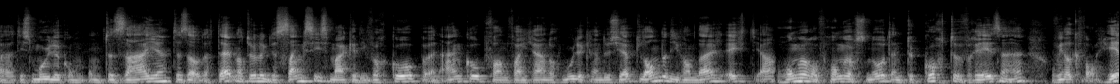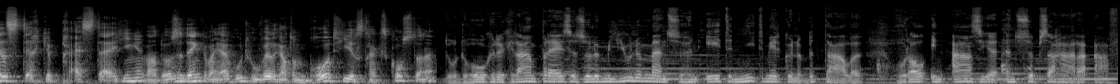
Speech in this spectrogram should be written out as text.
Uh, het is moeilijk om, om te zaaien. Tezelfde tijd natuurlijk, de sancties maken die verkoop en aankoop van, van graan nog moeilijker. En dus je hebt landen die vandaag echt ja, honger of hongersnood en tekorten vrezen. Hè. Of in elk geval heel sterke prijsstijgingen. Waardoor ze denken van ja goed, hoeveel gaat een brood hier straks kosten? Hè? Door de hogere graanprijzen zullen miljoenen mensen hun eten niet meer kunnen betalen. Vooral in Azië en Sub-Sahara-Afrika.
